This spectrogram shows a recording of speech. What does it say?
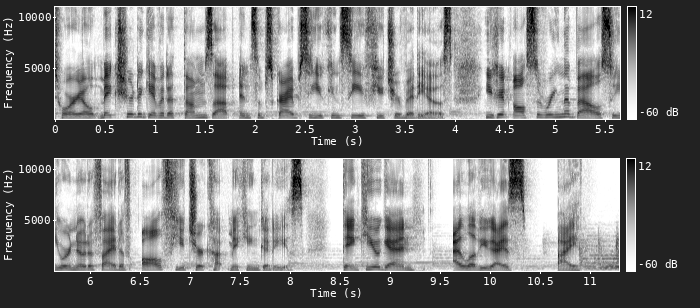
tutorial, make sure to give it a thumbs up and subscribe so you can see future videos. You can also ring the bell so you are notified of all future cup making goodies. Thank you again. I love you guys. Bye.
